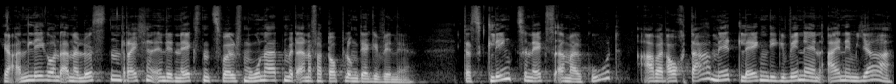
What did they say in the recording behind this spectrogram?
Ja, Anleger und Analysten rechnen in den nächsten zwölf Monaten mit einer Verdopplung der Gewinne. Das klingt zunächst einmal gut, aber auch damit lägen die Gewinne in einem Jahr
